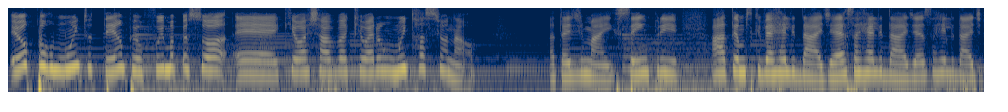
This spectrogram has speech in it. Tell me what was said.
Eu, por muito tempo, eu fui uma pessoa é, que eu achava que eu era muito racional. Até demais. Sempre, ah, temos que ver a realidade, é essa a realidade, é essa a realidade.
